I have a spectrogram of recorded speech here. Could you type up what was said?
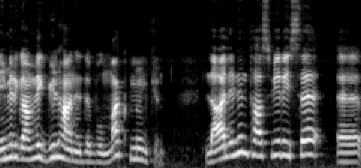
Emirgan ve Gülhane'de bulmak mümkün. Lale'nin tasviri ise e,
